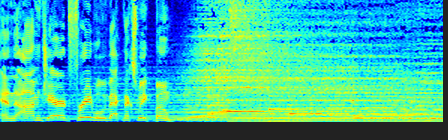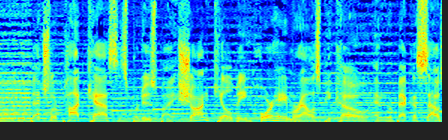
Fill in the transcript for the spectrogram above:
And I'm Jared Freid. We'll be back next week. Boom. The Bachelor podcast is produced by Sean Kilby, Jorge Morales Pico, and Rebecca Saus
